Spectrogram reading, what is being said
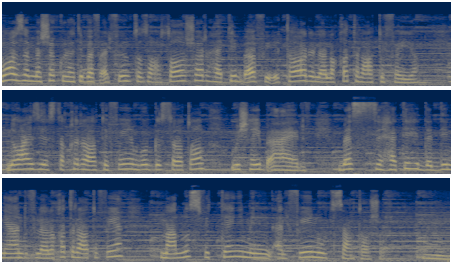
معظم مشاكله هتبقى في 2019 هتبقى في إطار العلاقات العاطفية. إن هو عايز يستقر عاطفيا برج السرطان ومش هيبقى عارف. بس هتهدى الدنيا عنده في العلاقات العاطفية مع النصف الثاني من 2019 مم.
